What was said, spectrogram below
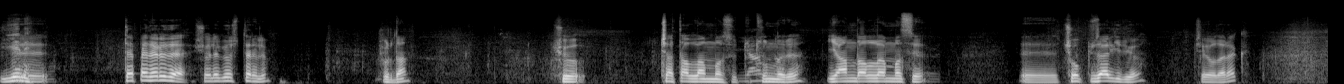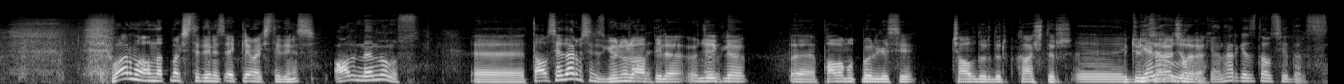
Yeni. e, tepeleri de şöyle gösterelim. Şuradan. Şu çatallanması, Yan tutumları, yan dallanması e, çok güzel gidiyor şey olarak. Var mı anlatmak istediğiniz, eklemek istediğiniz? Abi memnunuz. Ee, tavsiye eder misiniz gönül Tabii. rahatlığıyla? Öncelikle e, Palamut bölgesi, Çavdır'dır, Kaş'tır. Ee, Bütün genel seracılara. olarak yani herkese tavsiye ederiz.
